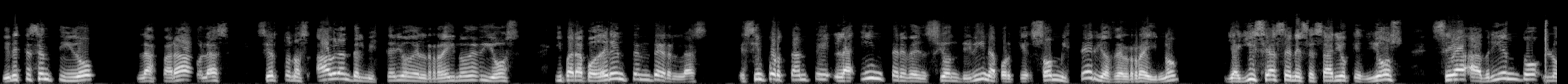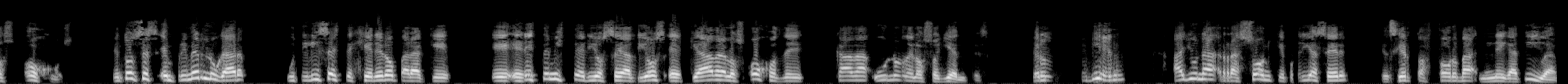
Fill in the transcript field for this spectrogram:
Y en este sentido, las parábolas, ¿cierto?, nos hablan del misterio del reino de Dios y para poder entenderlas es importante la intervención divina porque son misterios del reino y allí se hace necesario que Dios sea abriendo los ojos. Entonces, en primer lugar, utiliza este género para que eh, en este misterio sea Dios el que abra los ojos de cada uno de los oyentes. Pero también hay una razón que podría ser, en cierta forma, negativa.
